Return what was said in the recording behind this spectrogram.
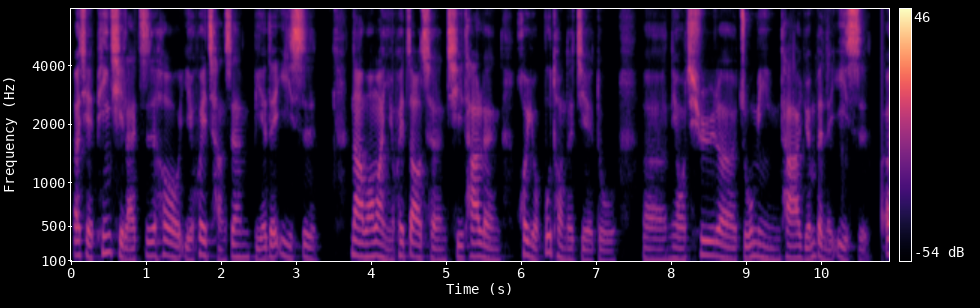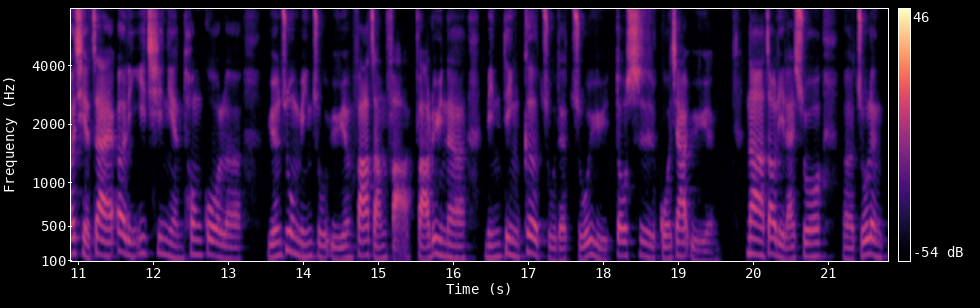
而且拼起来之后也会产生别的意思，那往往也会造成其他人会有不同的解读，呃，扭曲了族名它原本的意思，而且在二零一七年通过了。原住民族语言发展法法律呢，明定各族的族语都是国家语言。那照理来说，呃，族人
